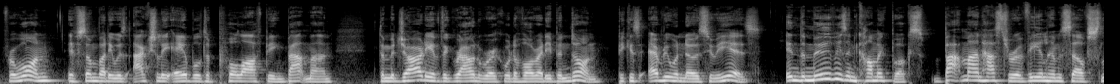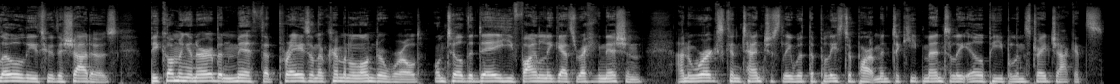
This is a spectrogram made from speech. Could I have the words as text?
For one, if somebody was actually able to pull off being Batman, the majority of the groundwork would have already been done, because everyone knows who he is. In the movies and comic books, Batman has to reveal himself slowly through the shadows, becoming an urban myth that preys on the criminal underworld until the day he finally gets recognition and works contentiously with the police department to keep mentally ill people in straitjackets.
